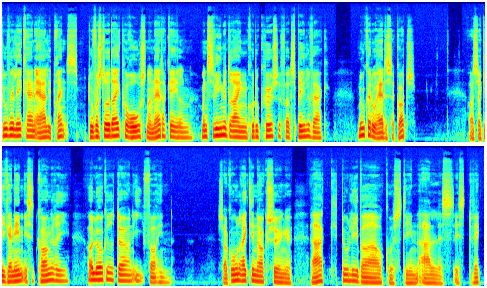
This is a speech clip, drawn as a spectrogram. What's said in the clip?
Du vil ikke have en ærlig prins. Du forstod dig ikke på rosen og nattergalen, men svinedrengen kunne du kysse for et spilleværk. Nu kan du have det så godt. og så gik han ind i sit kongerige og lukkede døren i for hende. Så kunne hun rigtig nok synge, Ak, du lieber Augustin, alles ist weg, weg.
